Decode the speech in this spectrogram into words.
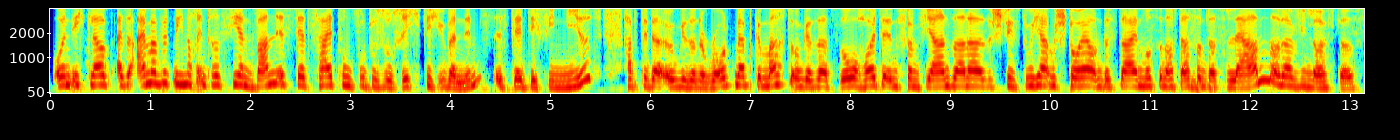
Und ich glaube, also einmal würde mich noch interessieren, wann ist der Zeitpunkt, wo du so richtig übernimmst? Ist der definiert? Habt ihr da irgendwie so eine Roadmap gemacht und gesagt, so heute in fünf Jahren, Sana, stehst du hier am Steuer und bis dahin musst du noch das und das lernen? Oder wie läuft das?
